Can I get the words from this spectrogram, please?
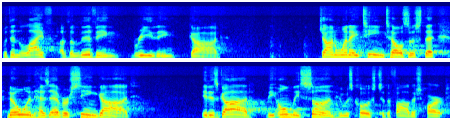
within the life of the living, breathing God. John 1:18 tells us that no one has ever seen God. It is God, the only Son, who is close to the Father's heart.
